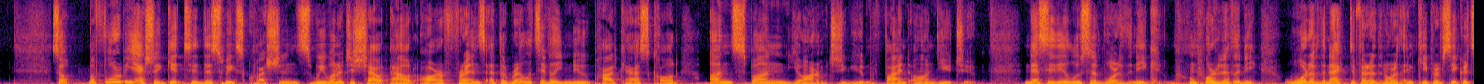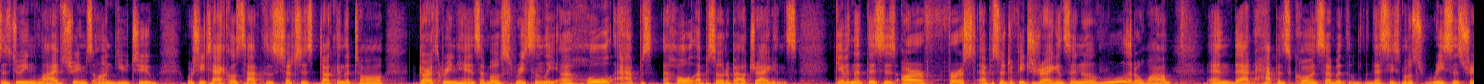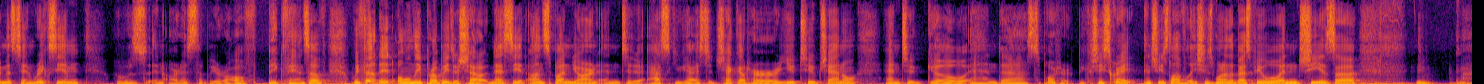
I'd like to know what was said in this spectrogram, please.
So, before we actually get to this week's questions, we wanted to shout out our friends at the relatively new podcast called Unspun Yarn, which you can find on YouTube. Nessie the Elusive, Ward of the Neck, Ward of the Neck, Ward of the Neck, Defender of the North, and Keeper of Secrets is doing live streams on YouTube where she tackles topics such as Duncan the Tall, Garth Greenhands, and most recently a whole ap- a whole episode about dragons. Given that this is our first episode to feature dragons in a little while, and that happens to coincide with Nessie's most recent stream with Sanrixium, who was an artist that we are all big fans of, we felt it only appropriate to shout out Nessie at Unspun Yarn and to ask you guys to check out her YouTube channel and to go and uh, support her because she's great and she's lovely. She's one of the best people, and she is Uh,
